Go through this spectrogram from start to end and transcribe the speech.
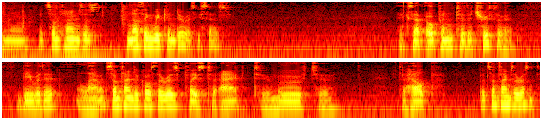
You know, it sometimes there's nothing we can do, as he says, except open to the truth of it. Be with it, allow it. Sometimes, of course, there is place to act, to move, to, to help, but sometimes there isn't.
